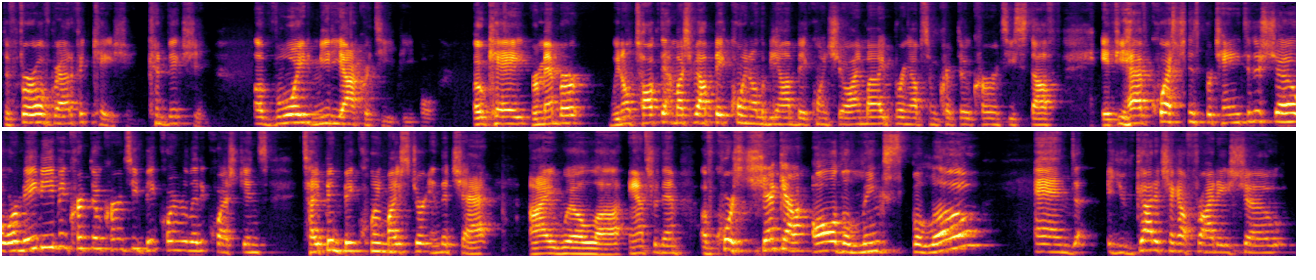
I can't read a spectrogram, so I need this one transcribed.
Deferral of gratification, conviction. Avoid mediocrity, people. Okay, remember, we don't talk that much about Bitcoin on the Beyond Bitcoin show. I might bring up some cryptocurrency stuff. If you have questions pertaining to the show, or maybe even cryptocurrency, Bitcoin related questions, type in Bitcoin Meister in the chat I will uh, answer them. Of course, check out all the links below. And you've got to check out Friday's show,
